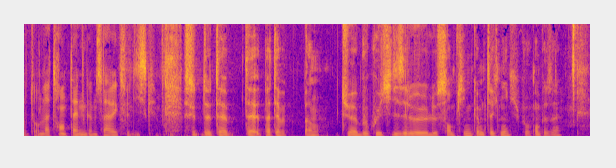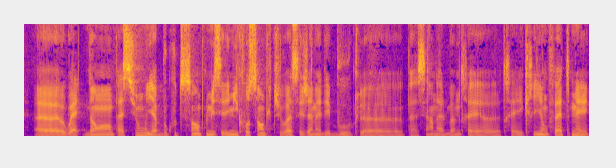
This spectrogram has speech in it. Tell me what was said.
autour de la trentaine, comme ça, avec ce disque. Parce que pas t'as- pardon, tu as beaucoup utilisé le, le sampling comme technique pour composer? Euh, ouais, dans Passion, il y a beaucoup de samples, mais c'est des micro-samples, tu vois, c'est jamais des boucles. euh, pas- c'est un album très, euh, très écrit, en fait, mais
